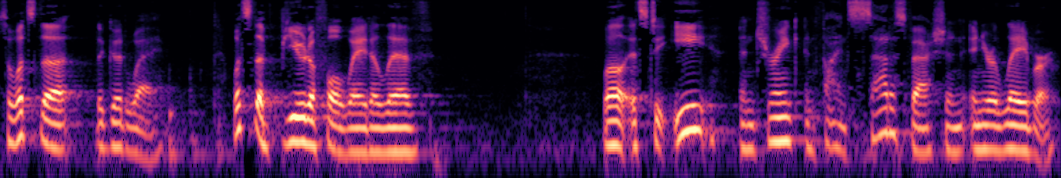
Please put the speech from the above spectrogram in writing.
So, what's the, the good way? What's the beautiful way to live? Well, it's to eat and drink and find satisfaction in your labor.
